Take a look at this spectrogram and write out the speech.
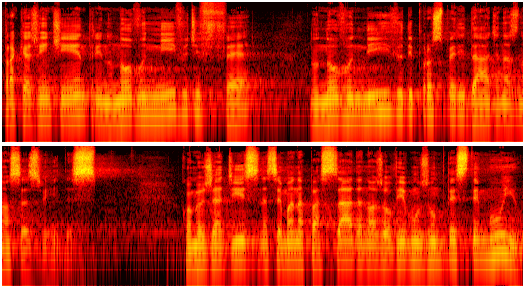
para que a gente entre no novo nível de fé, no novo nível de prosperidade nas nossas vidas. Como eu já disse, na semana passada nós ouvimos um testemunho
